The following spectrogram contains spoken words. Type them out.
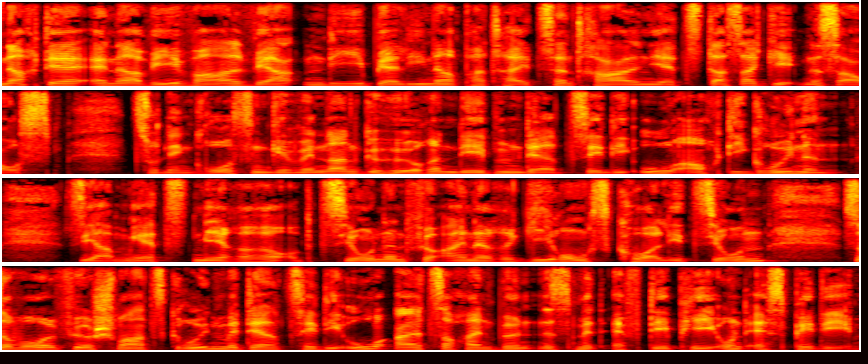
Nach der NRW-Wahl werten die Berliner Parteizentralen jetzt das Ergebnis aus. Zu den großen Gewinnern gehören neben der CDU auch die Grünen. Sie haben jetzt mehrere Optionen für eine Regierungskoalition, sowohl für Schwarz-Grün mit der CDU als auch ein Bündnis mit FDP und SPD.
